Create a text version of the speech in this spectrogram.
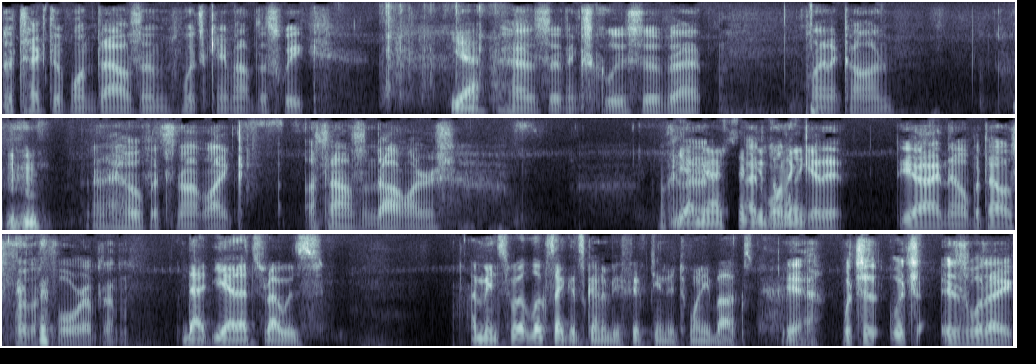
Detective 1000, which came out this week, Yeah. has an exclusive at PlanetCon, hmm and I hope it's not like a thousand dollars. Yeah, I mean, I sent I'd you the want to get it. Yeah, I know, but that was for the four of them. That yeah, that's what I was. I mean, so it looks like it's going to be fifteen to twenty bucks. Yeah, which is which is what I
